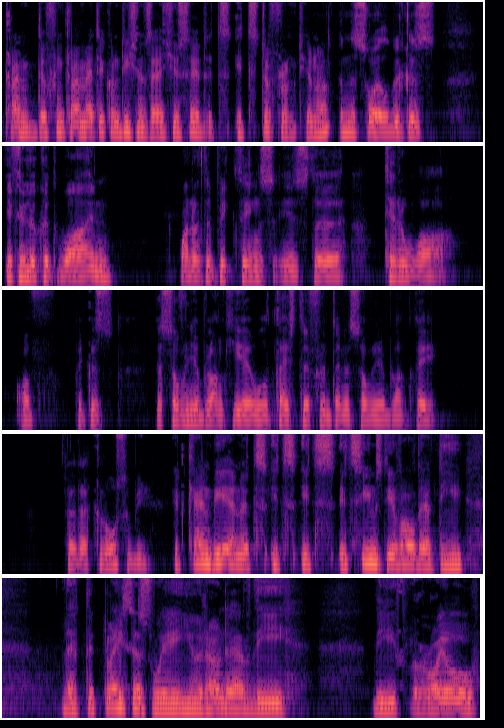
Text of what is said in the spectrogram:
clim- different climatic conditions, as you said. It's it's different, you know. And the soil, because if you look at wine, one of the big things is the terroir of because a Sauvignon Blanc here will taste different than a Sauvignon Blanc there. So that could also be. It can be, and it's it's it's it seems, Dewald, that the that the places where you don't have the the royal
